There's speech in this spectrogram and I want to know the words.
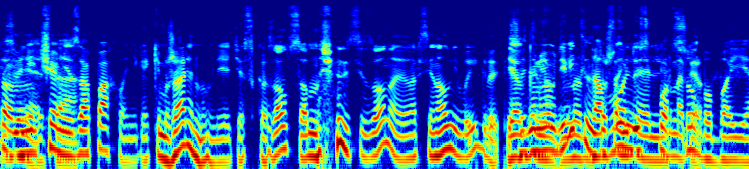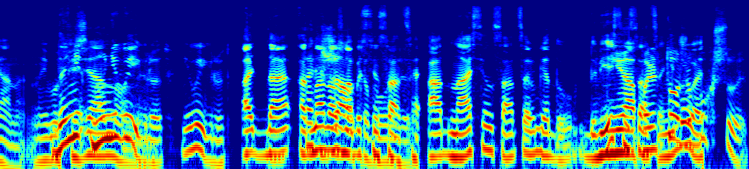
Там ничем не запахло, никаким жареным. Я тебе сказал, в самом начале сезона Арсенал не выиграет. Я, для меня удивительно, потому что они до сих пор на первом. Бабаяна, на его Да не, ну не выиграют, не выиграют. Одна, Так одна должна быть сенсация. Одна сенсация в году. Две Неаполь сенсации не тоже бывает. буксует.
